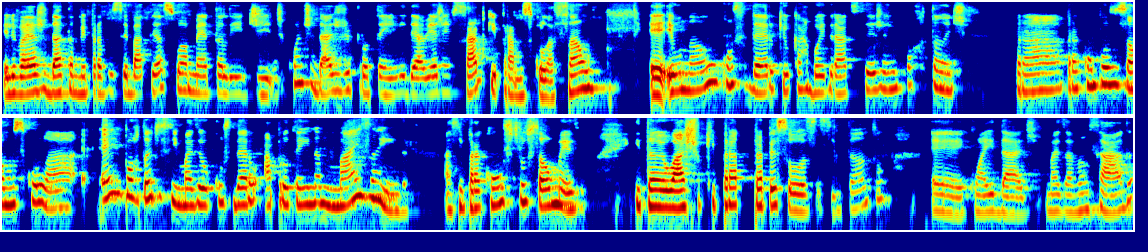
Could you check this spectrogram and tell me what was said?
Ele vai ajudar também para você bater a sua meta ali de, de, quantidade de proteína ideal. E a gente sabe que para musculação, é, eu não considero que o carboidrato seja importante para a composição muscular. É importante sim, mas eu considero a proteína mais ainda, assim, para construção mesmo. Então, eu acho que para pessoas, assim, tanto é, com a idade mais avançada,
